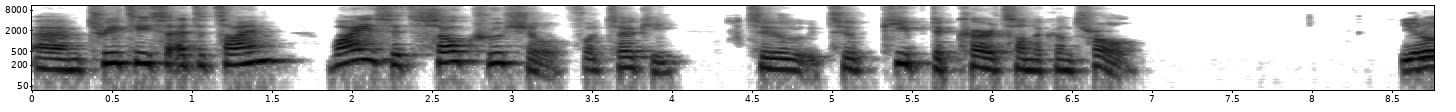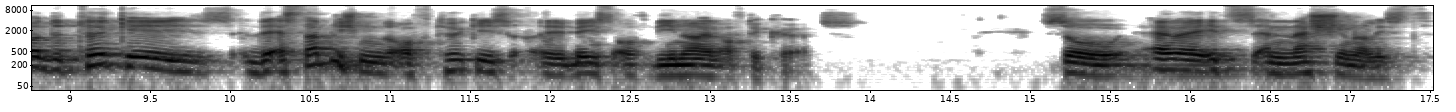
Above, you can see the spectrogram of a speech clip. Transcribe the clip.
um, treaties at the time. Why is it so crucial for Turkey to to keep the Kurds under control? You know, the Turkey's the establishment of Turkey is uh, based off denial of the Kurds. So uh, it's a nationalist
